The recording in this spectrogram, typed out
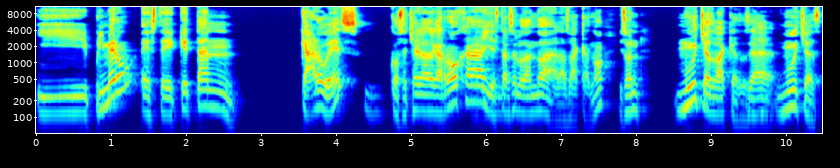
Y primero, este, qué tan caro es cosechar el alga roja y estárselo dando a las vacas, ¿no? Y son muchas vacas, o sea, muchas.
